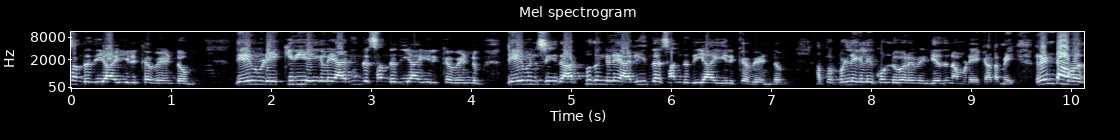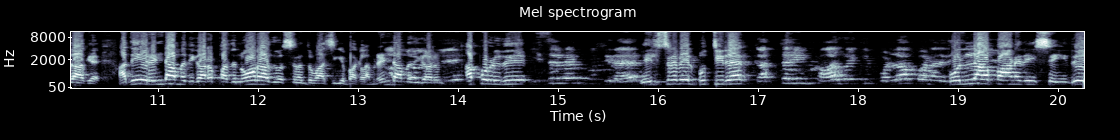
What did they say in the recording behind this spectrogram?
சந்ததியாய் இருக்க வேண்டும். தேவனுடைய கிரியைகளை அறிந்த சந்ததியாய் இருக்க வேண்டும். தேவன் செய்த அற்புதங்களை அறிந்த சந்ததியாய் இருக்க வேண்டும். அப்ப பிள்ளைகளை கொண்டு வர வேண்டியது நம்முடைய கடமை. இரண்டாவதாக அதே இரண்டாம் அதிகாரம் பதினோராவது வசனத்தை வாசிக்க பார்க்கலாம். இரண்டாம் அதிகாரம் அப்பொழுது இஸ்ரவேல் புத்திரர் பொல்லாப்பானதை செய்து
